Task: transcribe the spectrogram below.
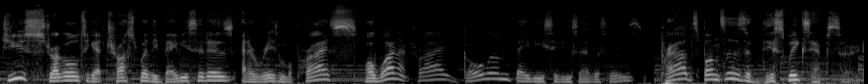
Do you struggle to get trustworthy babysitters at a reasonable price? Well, why not try Golem Babysitting Services, proud sponsors of this week's episode.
